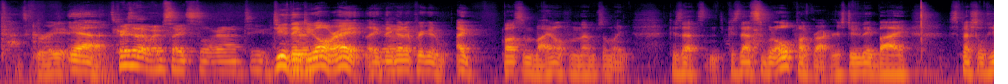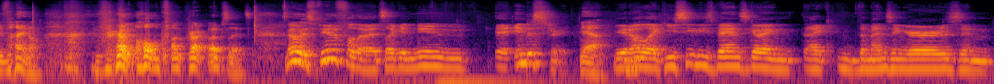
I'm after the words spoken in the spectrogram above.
That's great. Yeah, It's crazy that website's still around too. dude, they do all right. Like they got a pretty good. I bought some vinyl from them. So I'm like, because that's because that's what old punk rockers do. They buy specialty vinyl from old punk rock websites. No, it's beautiful though. It's like a new industry. Yeah, You know, like you see these bands going like the Menzingers and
